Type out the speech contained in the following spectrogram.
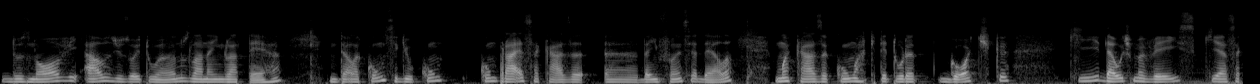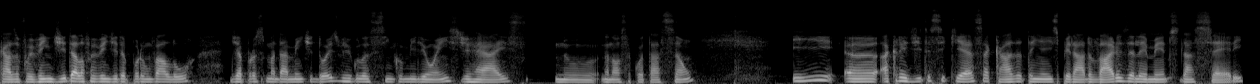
dos 9 aos 18 anos lá na Inglaterra. Então ela conseguiu com, comprar essa casa uh, da infância dela, uma casa com uma arquitetura gótica que da última vez que essa casa foi vendida, ela foi vendida por um valor de aproximadamente 2,5 milhões de reais no, na nossa cotação. E uh, acredita-se que essa casa tenha inspirado vários elementos da série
